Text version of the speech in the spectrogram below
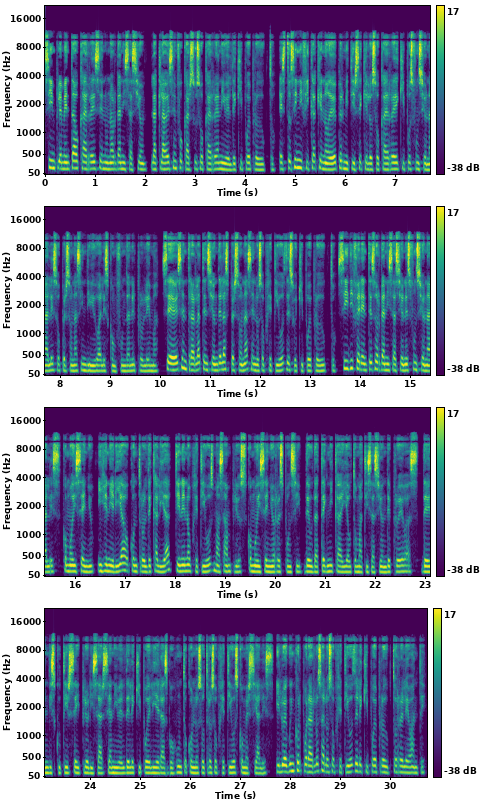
Si implementa OKRs en una organización, la clave es enfocar sus OKR a nivel de equipo de producto. Esto significa que no debe permitirse que los OKR de equipos funcionales o personas individuales confundan el problema. Se debe centrar la atención de las personas en los objetivos de su equipo de producto. Si diferentes organizaciones funcionales, como diseño, ingeniería o control de calidad, tienen objetivos más amplios, como diseño responsive, deuda técnica y automatización de pruebas, deben discutirse y priorizarse a nivel del equipo de liderazgo junto con los otros objetivos comerciales, y luego incorporarlos a los objetivos del equipo de producto producto relevante.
